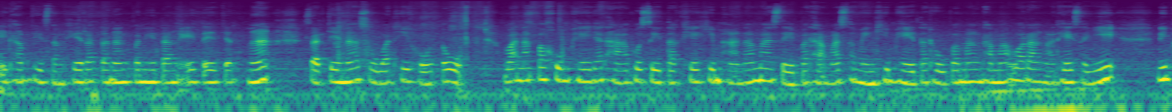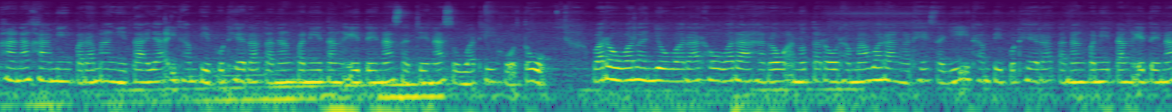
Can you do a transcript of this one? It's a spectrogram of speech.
อิทัมปิสังเครัตนังปณีตังเอเตจนะสัจเจนะสุวัทีโหตุวานัปปคุมเพยถาภุสีตะเคคิมหานามาเสปถามัสสมิงคิมเหตถูปมังธรรมวรังอเทสยิ นิพานาคามิงปรมังยิตายะอิทัมปิพุทเทรัตนังปณีตังเอเตนะสัจเจนะสุวัทีโหตุวโรวรัญโยวราโทวราหะโรอนุตตโรธรรมวรังอเทสยิอิทัมปิปุเทระตะนังปณิตังเอเตนะ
